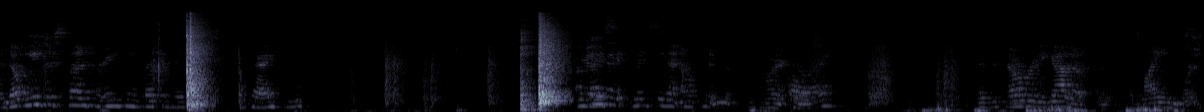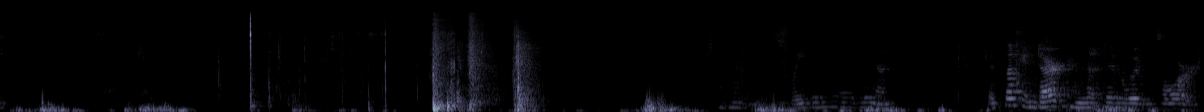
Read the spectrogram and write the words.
And don't use this sponge for anything but the dishes, okay? Mm-hmm. Let me see, me see that I'll put it in the, where it goes. Cause it's already got a, a, a lame one. I'm having to sweep in here again. The fucking dirt comes up to the wooden floor.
